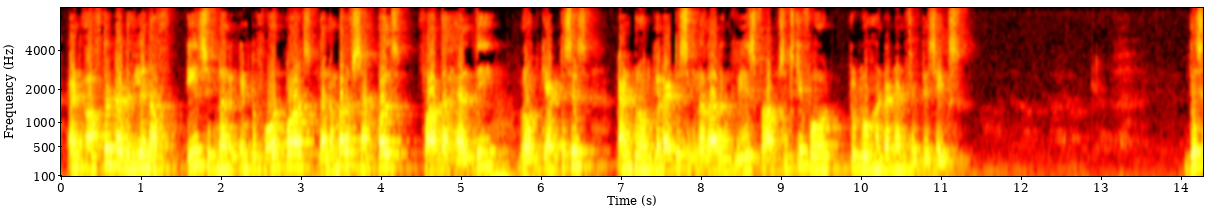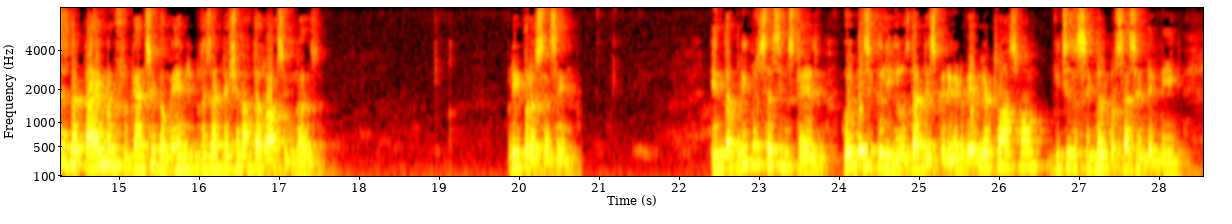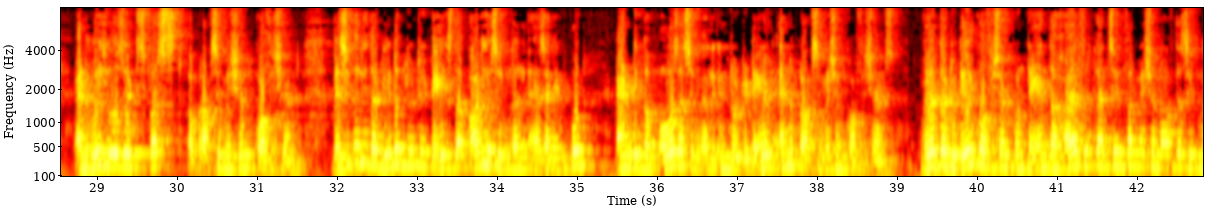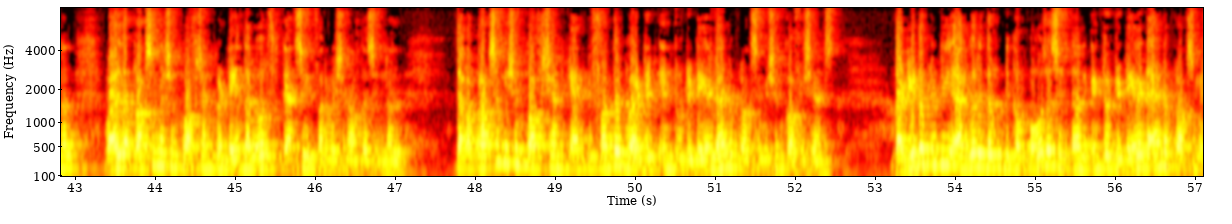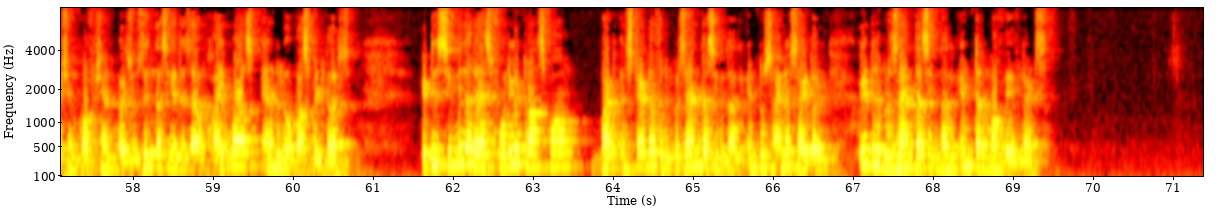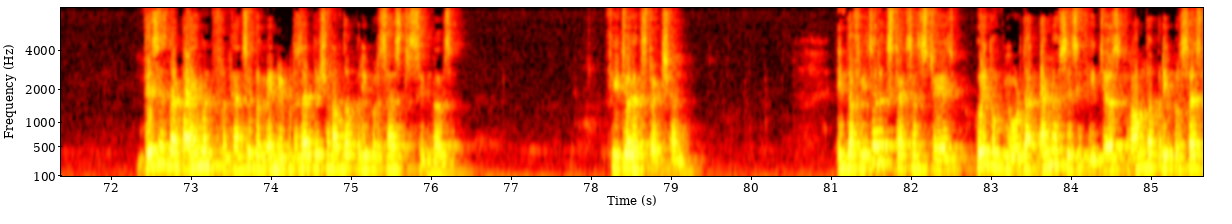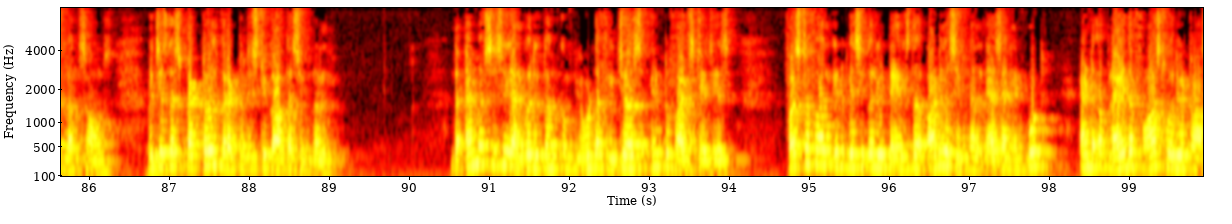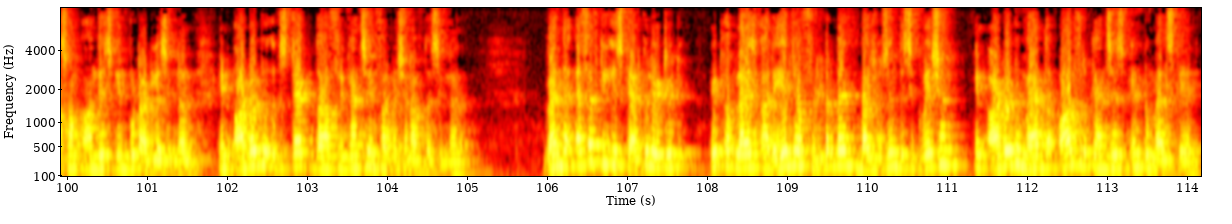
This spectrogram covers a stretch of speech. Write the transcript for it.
And after the division of each signal into four parts, the number of samples for the healthy bronchiectasis and bronchiolitis signal are increased from 64 to 256. This is the time and frequency domain representation of the raw signals. Pre-processing In the pre-processing stage, we basically use the discrete wavelet transform, which is a signal processing technique, and we use its first approximation coefficient. Basically, the DWT takes the audio signal as an input and decompose a signal into detailed and approximation coefficients, where the detailed coefficient contain the higher frequency information of the signal, while the approximation coefficient contain the lower frequency information of the signal. The approximation coefficient can be further divided into detailed and approximation coefficients. The DWT algorithm decomposes a signal into detailed and approximation coefficient by using the series of high pass and low pass filters. It is similar as Fourier transform, but instead of represent the signal into sinusoidal, it represents the signal in term of wavelets. This is the time and frequency domain representation of the preprocessed signals. Feature extraction. In the feature extraction stage, we compute the MFCC features from the preprocessed lung sounds, which is the spectral characteristic of the signal. The MFCC algorithm compute the features into five stages. First of all, it basically takes the audio signal as an input and apply the fast Fourier transform on this input audio signal in order to extract the frequency information of the signal. When the FFT is calculated, it applies a range of filter bank by using this equation in order to map the all frequencies into MEL scale.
